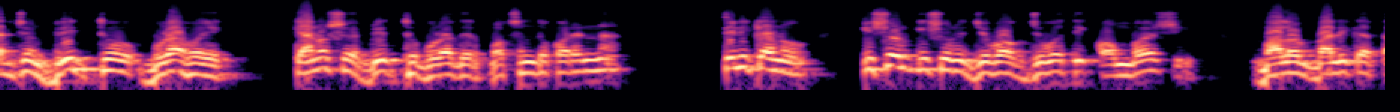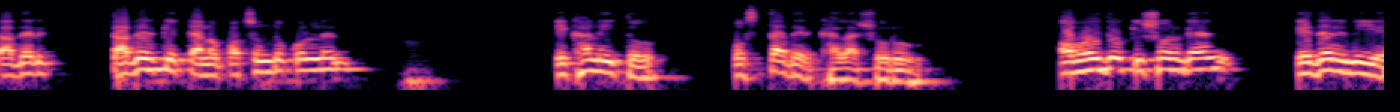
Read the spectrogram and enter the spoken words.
একজন বৃদ্ধ বুড়া হয়ে কেন সে বৃদ্ধ বুড়াদের পছন্দ করেন না? তিনি কেন কিশোর কিশোরী যুবক, যুবতী, কম বয়সী বালক, বালিকা তাদের, তাদেরকে কেন পছন্দ করলেন? এখানেই তো ওস্তাদের খেলা শুরু। অবৈধ কিশোর গ্যাং এদের নিয়ে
